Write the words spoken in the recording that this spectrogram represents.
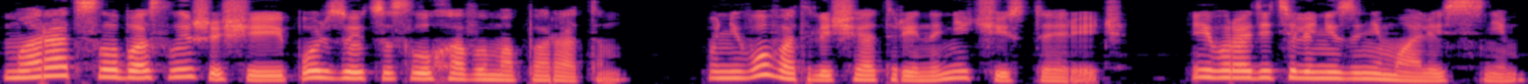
Марат слабослышащий и пользуется слуховым аппаратом. У него, в отличие от Рины, нечистая речь. Его родители не занимались с ним.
